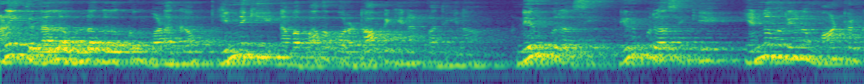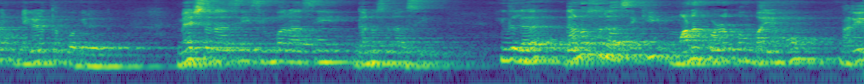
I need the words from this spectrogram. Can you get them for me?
அனைத்து நல்ல உள்ளங்களுக்கும் வணக்கம். இன்னைக்கு நம்ம பார்க்க போற டாபிக் என்னன்னு பார்த்தீங்கன்னா நெருப்பு ராசி. நெருப்பு ராசிக்கு என்ன மாதிரியான மாற்றங்கள் நிகழ்த்த போகிறது? மேஷ ராசி சிம்ம ராசி தனுசு ராசி. இதுல தனுசு ராசிக்கு மனக்குழப்பம் பயமும் நிறைய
